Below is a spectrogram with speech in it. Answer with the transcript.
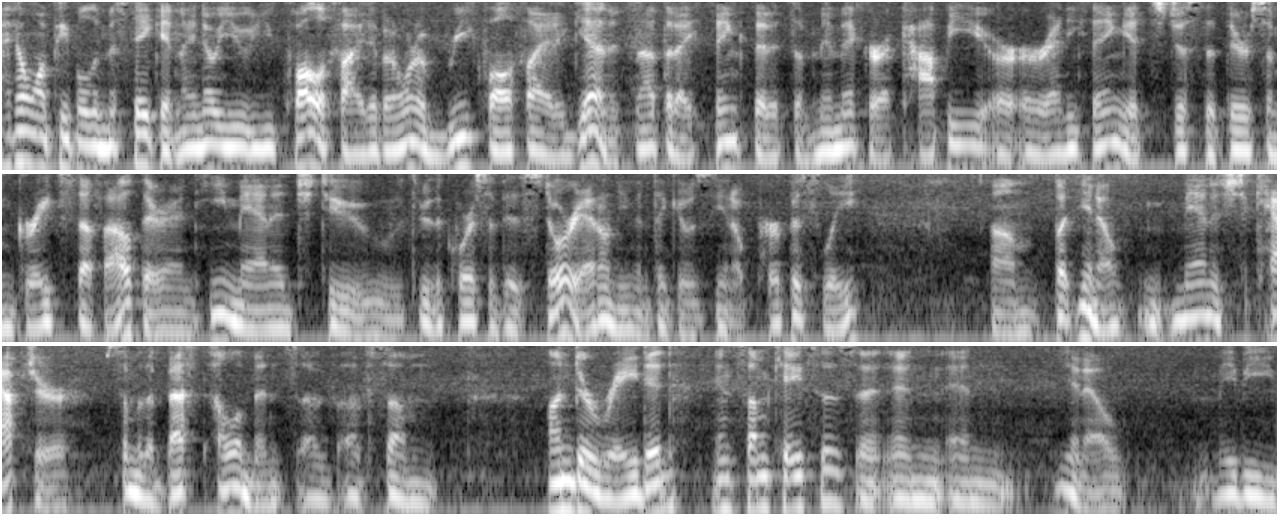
I don't want people to mistake it, and I know you you qualified it, but I want to requalify it again. It's not that I think that it's a mimic or a copy or, or anything. It's just that there's some great stuff out there, and he managed to through the course of his story. I don't even think it was you know purposely, um, but you know managed to capture some of the best elements of of some underrated in some cases, and and, and you know maybe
